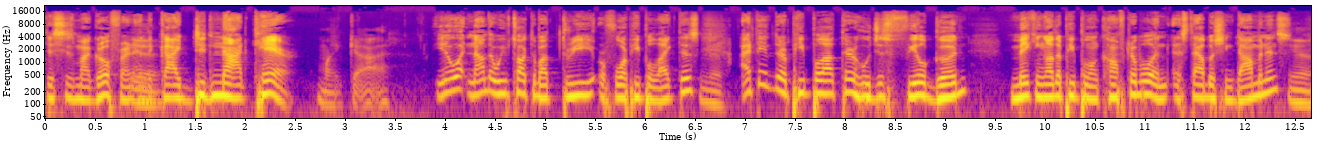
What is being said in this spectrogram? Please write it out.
this is my girlfriend. And the guy did not care. My God. You know what? Now that we've talked about three or four people like this, Yeah. I think there are people out there who just feel good making other people uncomfortable and establishing dominance. Yeah.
